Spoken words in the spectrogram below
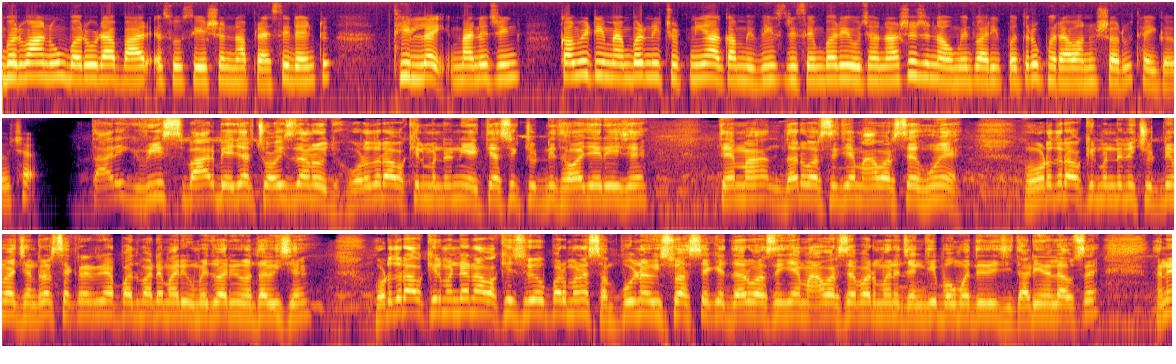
ભરવાનું બરોડા બાર એસોસિએશનના પ્રેસિડેન્ટથી લઈ મેનેજિંગ કમિટી મેમ્બરની ચૂંટણી આગામી વીસ ડિસેમ્બરે યોજાનાર છે જેના ઉમેદવારી પત્રો ભરાવાનું શરૂ થઈ ગયું છે. તારીખ વીસ બાર બે હજાર ચોવીસના રોજ વડોદરા વકીલ મંડળની ઐતિહાસિક ચૂંટણી થવા જઈ રહી છે. તેમાં દર વર્ષે જેમ આ વર્ષે હું એ વડોદરા વકીલ મંડળની ચૂંટણીમાં જનરલ સેક્રેટરીના પદ માટે મારી ઉમેદવારી નોંધાવી છે. વડોદરા વકીલ મંડળના વકીલશ્રીઓ ઉપર મને સંપૂર્ણ વિશ્વાસ છે કે દર વર્ષે જેમ આ વર્ષે પણ મને જંગી બહુમતીથી જીતાડીને લાવશે અને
